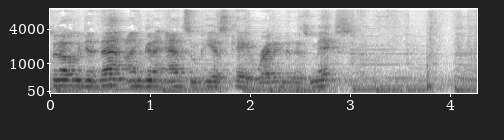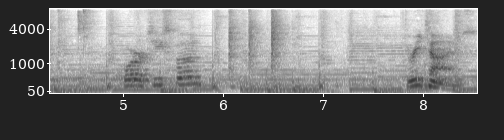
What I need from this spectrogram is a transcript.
So now that we did that, I'm gonna add some PSK right into this mix. Quarter teaspoon, three times.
